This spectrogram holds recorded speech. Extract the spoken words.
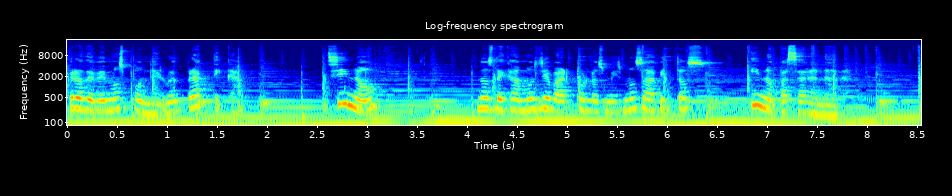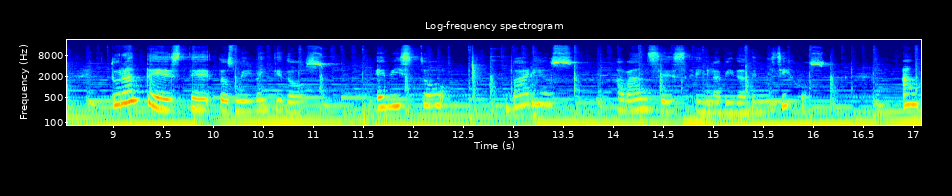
pero debemos ponerlo en práctica. Si no, nos dejamos llevar por los mismos hábitos y no pasará nada. Durante este 2022 he visto varios avances en la vida de mis hijos. Han,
